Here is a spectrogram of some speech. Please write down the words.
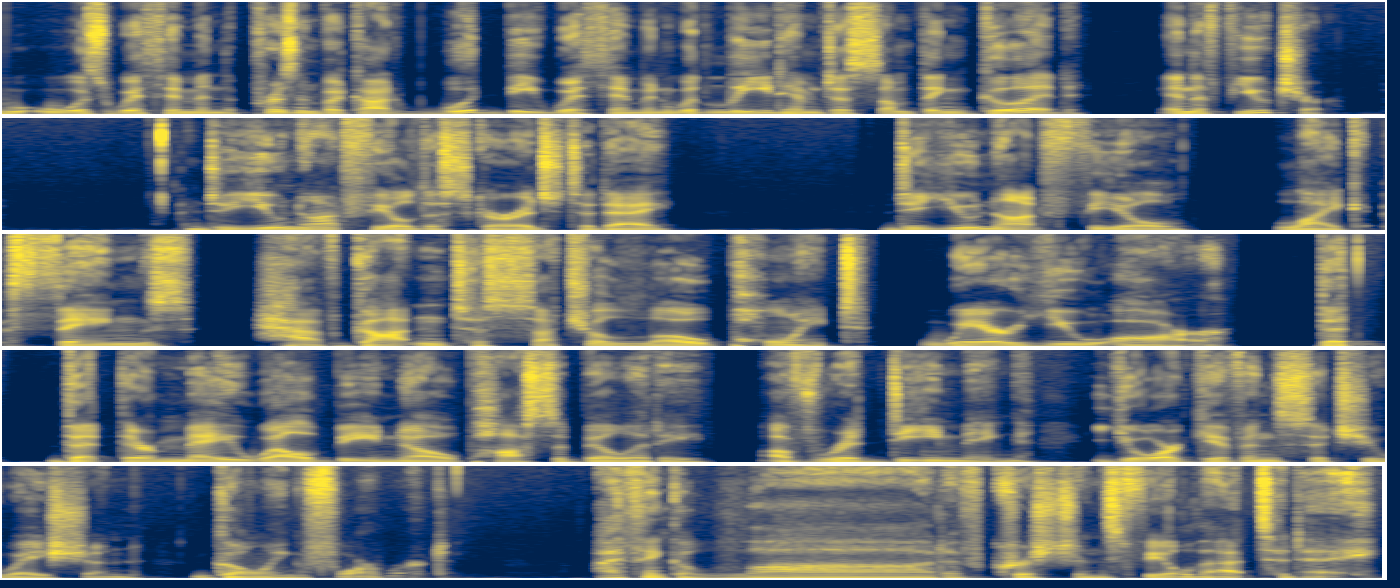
was with him in the prison, but God would be with him and would lead him to something good in the future. Do you not feel discouraged today? Do you not feel like things have gotten to such a low point where you are that, that there may well be no possibility of redeeming your given situation going forward? I think a lot of Christians feel that today.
